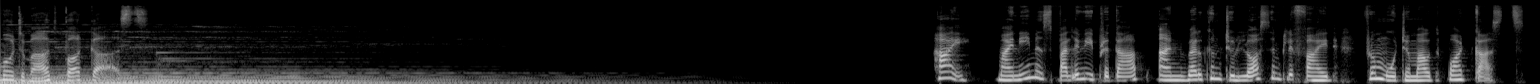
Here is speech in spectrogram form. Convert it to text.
Motormouth Podcasts. Hi, my name is Pallavi Pratap, and welcome to Law Simplified from Motormouth Podcasts.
